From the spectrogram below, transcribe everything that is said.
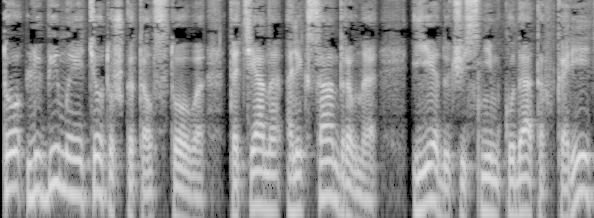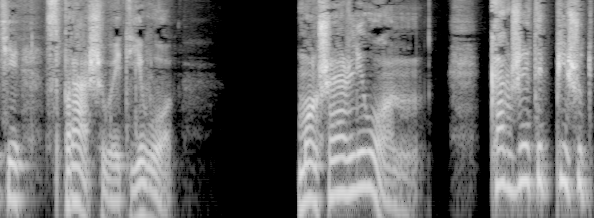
то любимая тетушка Толстого, Татьяна Александровна, едучи с ним куда-то в карете, спрашивает его. «Mon cher Léon, как же это пишут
